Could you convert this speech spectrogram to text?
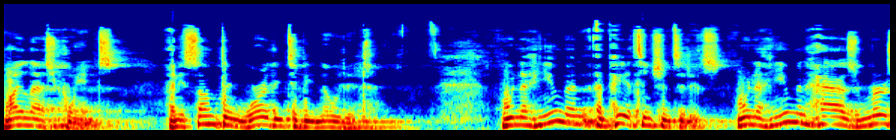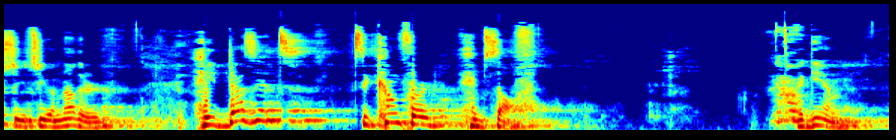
My last point, and it's something worthy to be noted. When a human, and pay attention to this, when a human has mercy to another, he does it to comfort himself. Again,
